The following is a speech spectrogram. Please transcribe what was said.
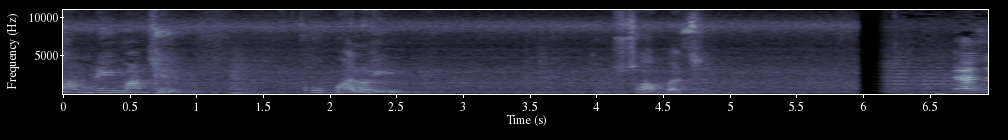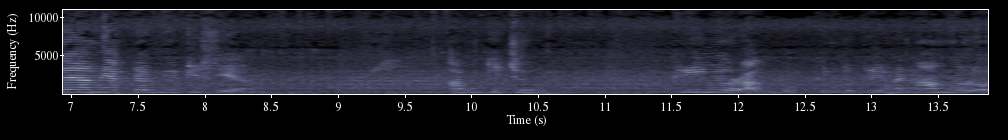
সামনেই মাছের খুব ভালোই শপ আছে। অ্যাজ এ আমি একটা বিউটিশিয়ান আমি কিছু ক্রিমও রাখব, কিন্তু ক্রিমের নাম হলো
